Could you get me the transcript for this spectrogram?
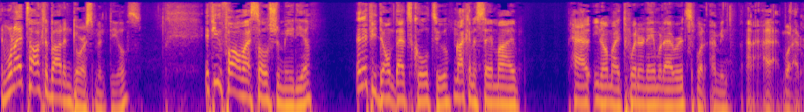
And when I talked about endorsement deals, if you follow my social media, and if you don't, that's cool too. I'm not going to say my, you know, my Twitter name, whatever. It's what I mean, whatever.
